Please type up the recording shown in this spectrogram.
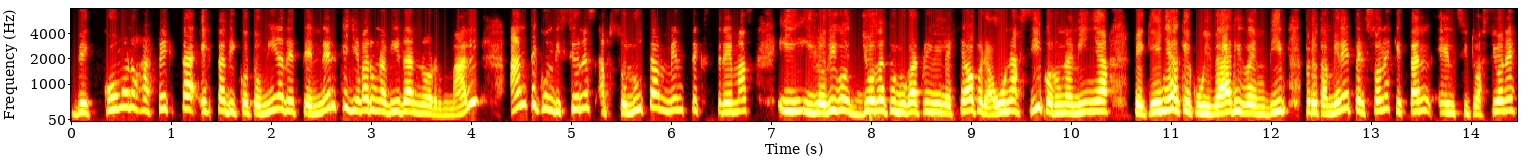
de cómo nos afecta esta dicotomía de tener que llevar una vida normal ante condiciones absolutamente extremas. Y, y lo digo yo desde un lugar privilegiado, pero aún así, con una niña pequeña que cuidar y rendir. Pero también hay personas que están en situaciones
